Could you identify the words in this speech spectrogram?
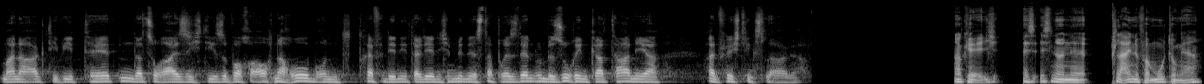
meiner Aktivitäten. Dazu reise ich diese Woche auch nach Rom und treffe den italienischen Ministerpräsidenten und besuche in Catania ein Flüchtlingslager. Okay, ich, es ist nur eine kleine Vermutung, ja.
